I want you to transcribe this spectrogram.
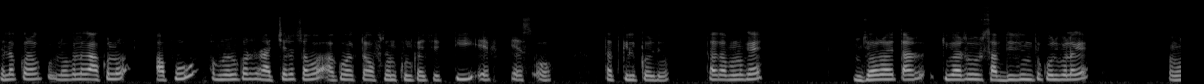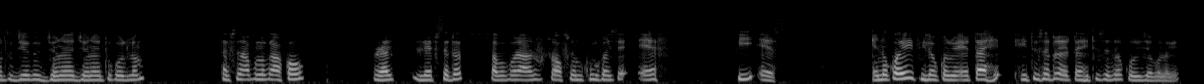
ছিলেক্ট কৰাৰ লগে লগে আকৌ আকৌ আপোনালোকৰ ৰাইট ছাইডত চাব আকৌ একটা অপশ্যন খোল খাইছে টি এফ এছ অ' তাত ক্লিক কৰি দিব। তাত আপোনালোকে জ্বৰ হয় তাৰ কিবাটো চাব ডিভিজনটো কৰিব লাগে। আমাৰতো যিহেতু জনাই জনাইটো কৰি ল'ম। তাৰপিছত আপোনালোকে আকৌ ৰাইট লেফ্ট ছাইডত চাব পৰা আৰু এটা অপশ্যন খোল খাইছে এফ পি এছ এনেকৈ ফিল আপ কৰিব এটা সেইটো ছাইডৰ এটা সেইটো ছাইডৰ কৰি যাব লাগে।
